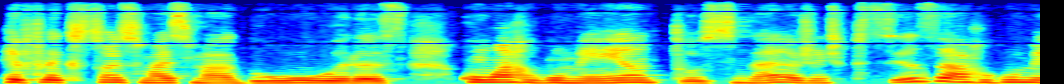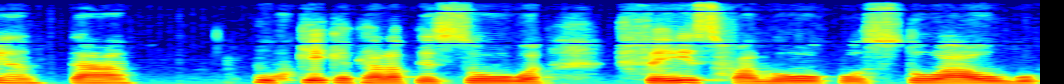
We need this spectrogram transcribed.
reflexões mais maduras, com argumentos, né? A gente precisa argumentar por que, que aquela pessoa fez, falou, postou algo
